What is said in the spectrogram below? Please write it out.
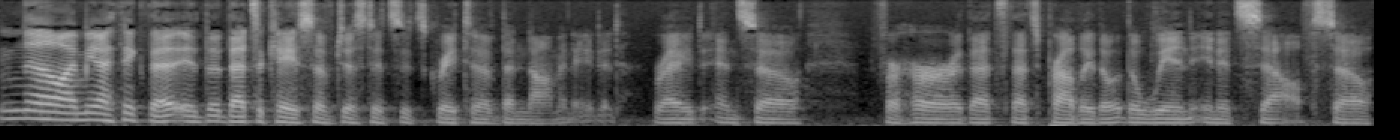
No, I mean I think that, it, that that's a case of just it's it's great to have been nominated, right? And so for her, that's that's probably the the win in itself. So.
